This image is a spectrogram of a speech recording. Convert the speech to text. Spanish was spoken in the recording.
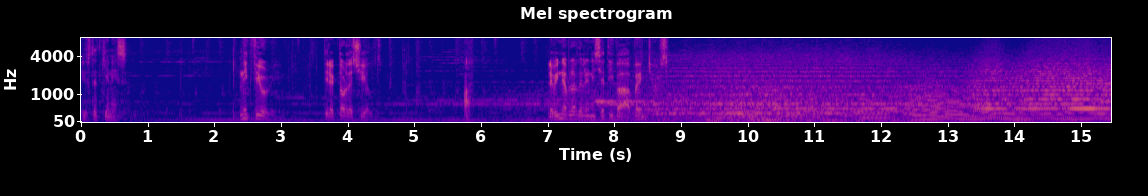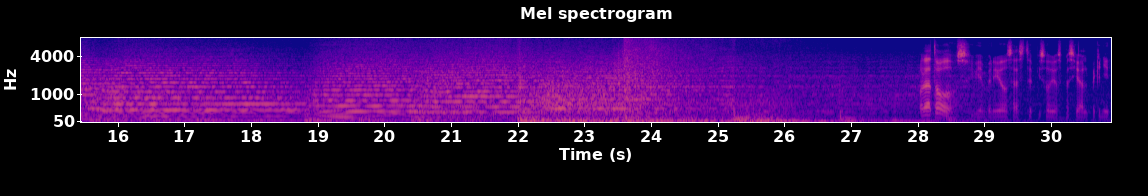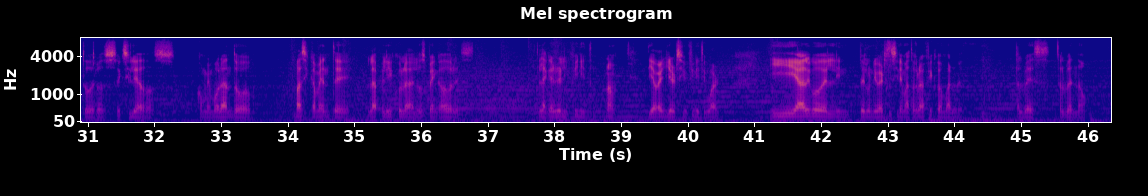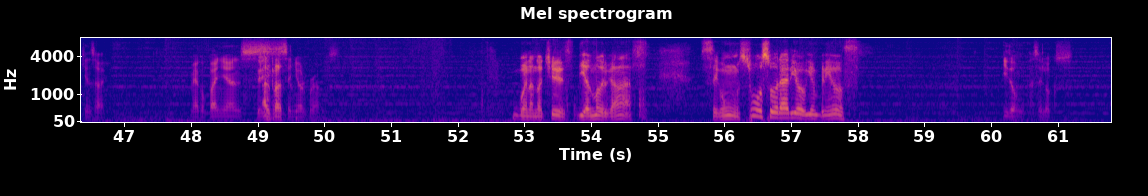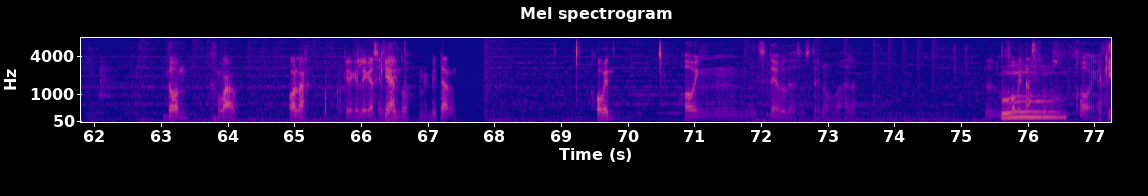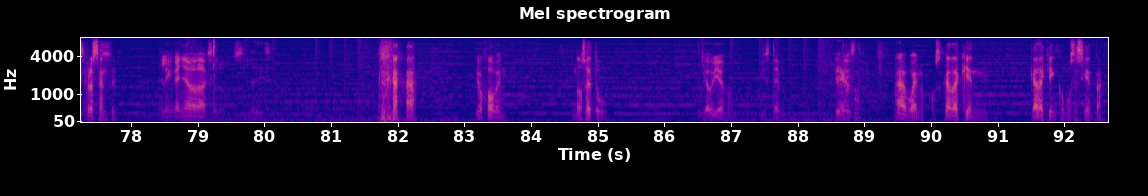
¿Y usted quién es? Nick Fury, director de SHIELD. Ah, Le vine a hablar de la iniciativa Avengers. Bienvenidos a este episodio especial pequeñito de los exiliados, conmemorando básicamente la película de los Vengadores, la Guerra del Infinito, no, The Avengers Infinity War, y algo del, universo cinematográfico de Marvel. Tal vez, tal vez no, quién sabe. Me acompaña el señor Brahms Buenas noches, días madrugadas. Según su uso horario, bienvenidos. Y Don Acelox. Don, wow. Hola, ¿O quiere que le diga señorito? ando, me invitaron. Joven, Joven mis deudas, usted no, bájala. Joven Mm, Azelux, joven aquí presente. El engañado Axelox, le dice. Yo joven, no sé tú. Yo viejo. Y usted Viejo. triste. Ah, bueno, pues cada quien, cada quien como se sienta.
